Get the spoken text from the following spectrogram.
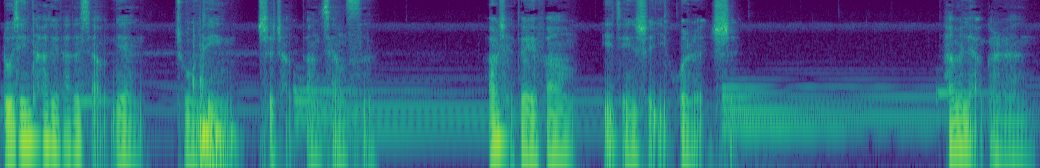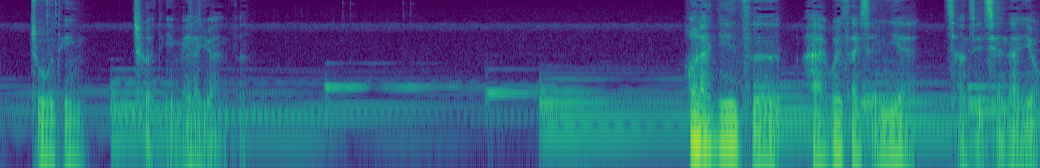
如今他对她的想念注定是场单相思，而且对方已经是已婚人士，他们两个人注定彻底没了缘分。后来，妮子还会在深夜想起前男友，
